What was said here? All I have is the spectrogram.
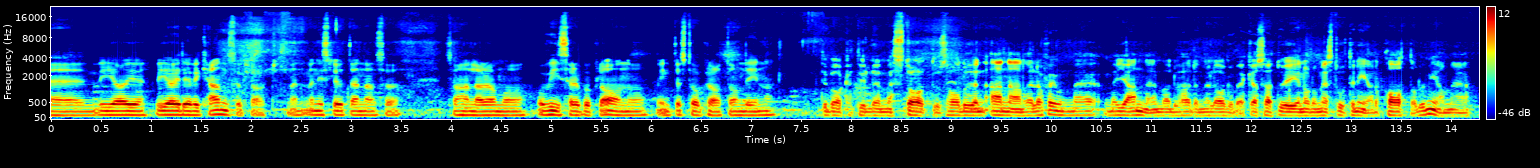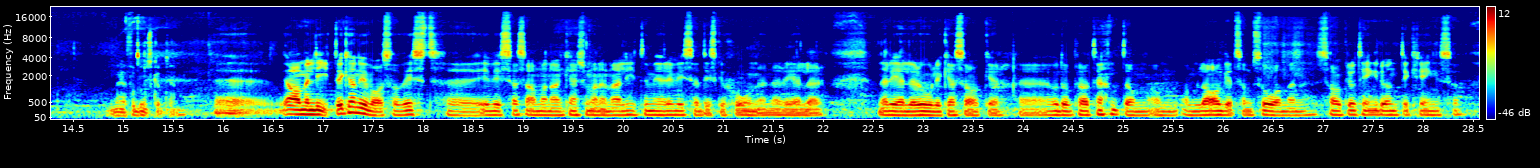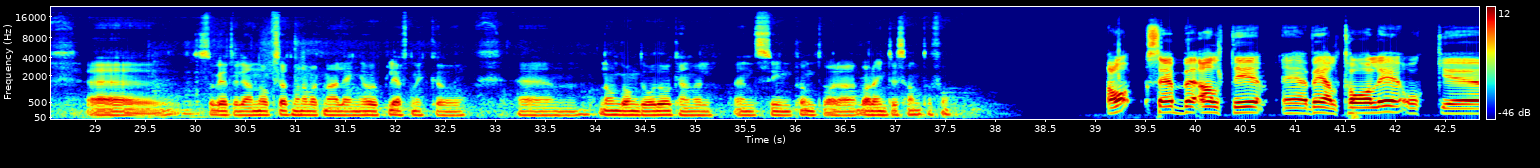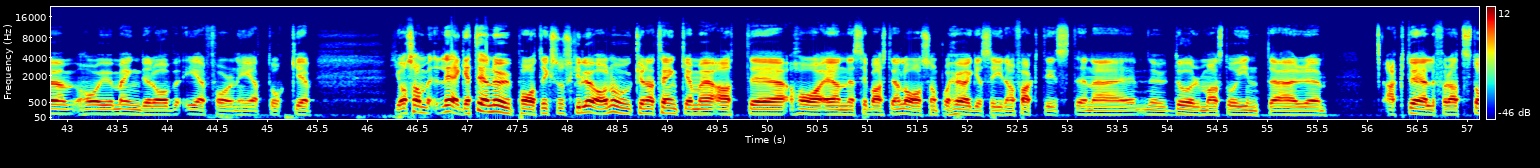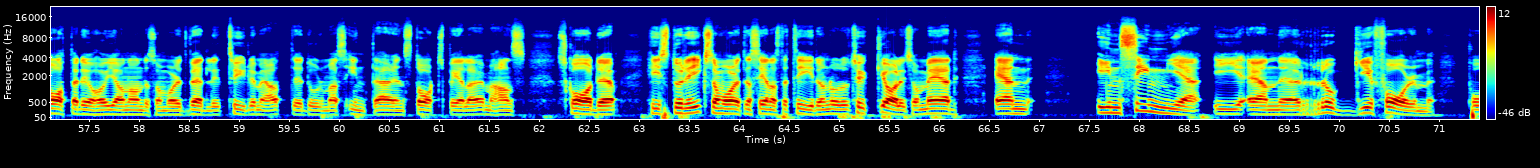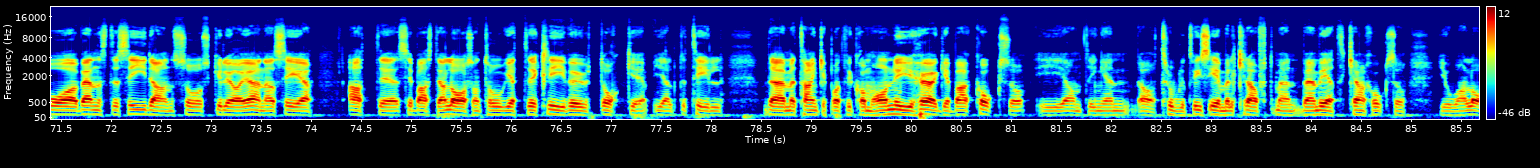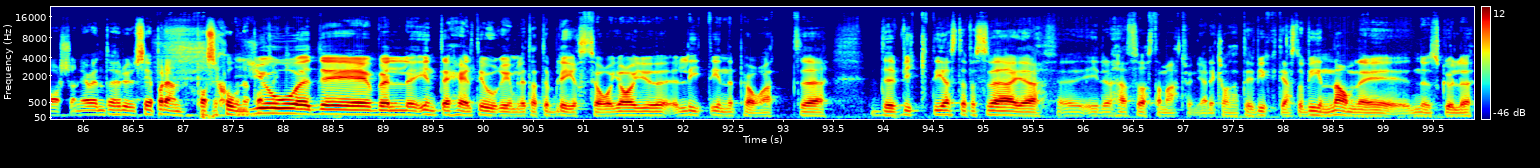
eh, vi, gör ju, vi gör ju det vi kan såklart. Men, men i slutändan så, så handlar det om att, att visa det på plan och inte stå och prata om det innan. Tillbaka till det med status. Har du en annan relation med, med Janne än vad du hade med Lagerbäck? Alltså att du är en av de mest rutinerade. Pratar du mer med, med förbundskaptenen? Eh, ja, men lite kan det ju vara så visst. Eh, I vissa sammanhang kanske man är med lite mer i vissa diskussioner när det gäller, när det gäller olika saker. Eh, och då pratar jag inte om, om, om laget som så, men saker och ting runt omkring så, så vet väl Janne också att man har varit med länge och upplevt mycket. Och, ehm, någon gång då och då kan väl en synpunkt vara, vara intressant att få. Ja, Seb är alltid eh, vältalig och eh, har ju mängder av erfarenhet och eh, Ja, som läget är nu Patrik så skulle jag nog kunna tänka mig att eh, ha en Sebastian Larsson på högersidan faktiskt. Eh, när nu Durmaz då inte är eh, aktuell för att starta. Det har Jan Andersson varit väldigt tydlig med att eh, Durmaz inte är en startspelare med hans skadehistorik som varit den senaste tiden. Och då tycker jag liksom med en Insigne i en eh, ruggig form på vänstersidan så skulle jag gärna se att eh, Sebastian Larsson tog ett eh, kliv ut och eh, hjälpte till där med tanke på att vi kommer ha en ny högerback också i antingen, ja troligtvis Emil Kraft men vem vet kanske också Johan Larsson. Jag vet inte hur du ser på den positionen Patrik? Jo, det är väl inte helt orimligt att det blir så. Jag är ju lite inne på att det viktigaste för Sverige i den här första matchen, ja det är klart att det är viktigast att vinna om det nu skulle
